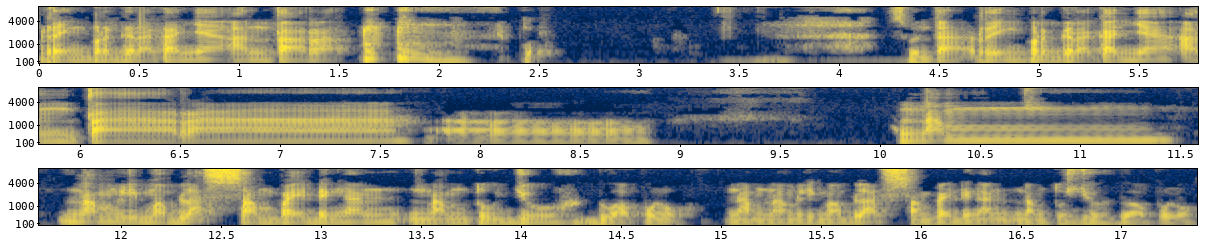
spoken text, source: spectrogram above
Ring pergerakannya antara sebentar ring pergerakannya antara uh, 6 615 sampai dengan 6720. 6615 sampai dengan 6720.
